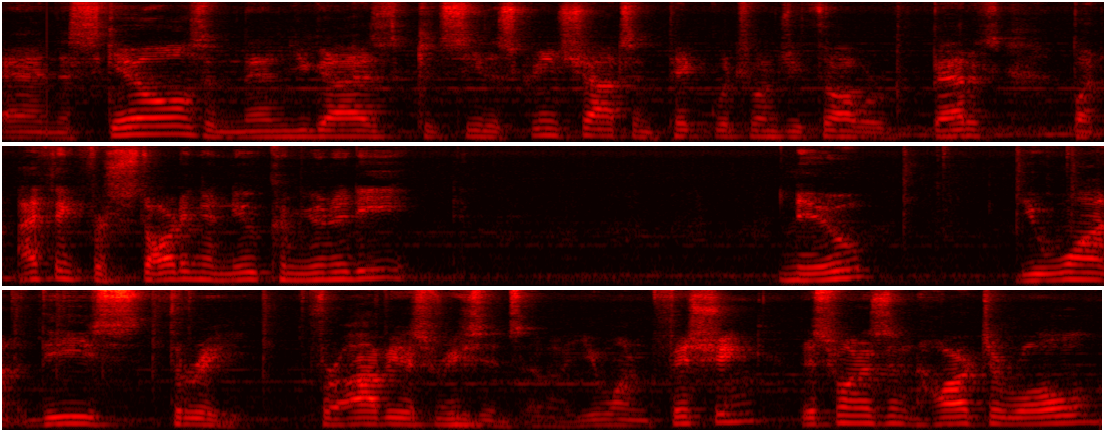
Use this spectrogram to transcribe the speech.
and the skills, and then you guys could see the screenshots and pick which ones you thought were best. But I think for starting a new community, new, you want these three for obvious reasons. Uh, you want fishing. This one isn't hard to roll,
